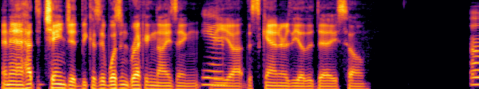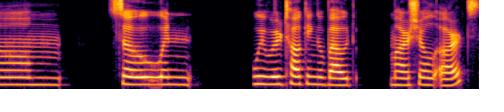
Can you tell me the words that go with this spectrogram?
and I had to change it because it wasn't recognizing Yeah. the uh, the scanner the other day. So Um, so when we were talking about martial arts,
